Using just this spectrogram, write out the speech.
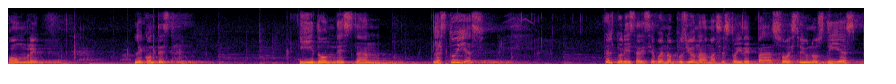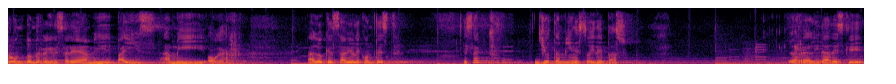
hombre le contesta, ¿y dónde están las tuyas? El turista dice, bueno, pues yo nada más estoy de paso, estoy unos días, pronto me regresaré a mi país, a mi hogar. A lo que el sabio le contesta, exacto, yo también estoy de paso. La realidad es que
